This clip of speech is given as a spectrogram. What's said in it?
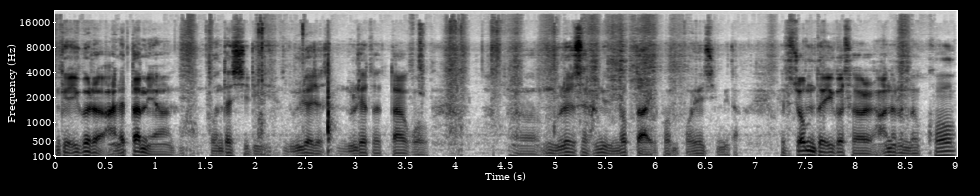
그러니까 이거를 안 했다면 본다실이 눌려져 눌려졌다고 어, 눌려졌을 확률이 높다 이렇게 보여집니다. 그래서 좀 더 이것을 안으로 넣고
